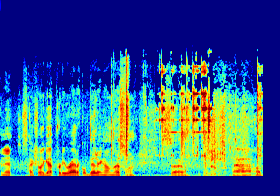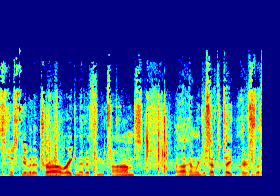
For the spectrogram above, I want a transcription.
and it's actually got pretty radical bidding on this one. So uh, let's just give it a try, raking it a few times. Uh, and we just have to take, there's the,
